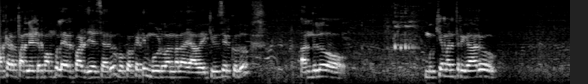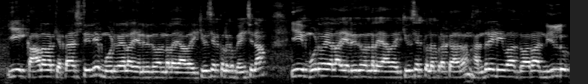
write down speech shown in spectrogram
అక్కడ పన్నెండు పంపులు ఏర్పాటు చేశారు. ఒక్కొక్కటి మూడు వందల యాభై క్యూసెక్కులు. అందులో ముఖ్యమంత్రి గారు ఈ కాలువ కెపాసిటీని మూడు వేల ఎనిమిది వందల యాభై క్యూసెక్కులకు పెంచినాం. ఈ మూడు వేల ఎనిమిది వందల యాభై క్యూసెక్కుల ప్రకారం హంద్రీనీవా ద్వారా నీళ్ళు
